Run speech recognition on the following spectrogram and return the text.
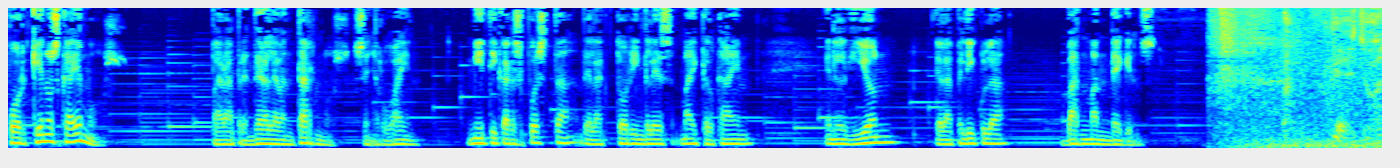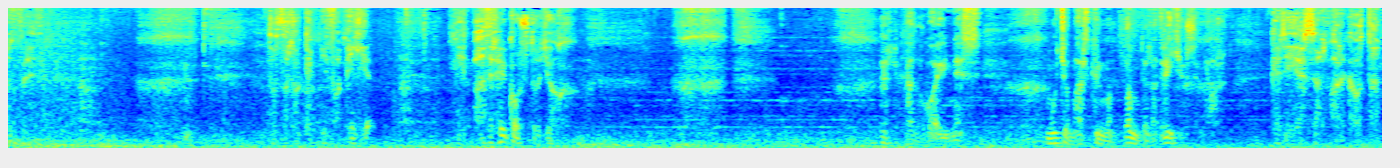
¿Por qué nos caemos? Para aprender a levantarnos, señor Wine. Mítica respuesta del actor inglés Michael Caine en el guion de la película Batman Begins. ¿Qué he hecho, Alfred? Todo lo que mi familia, mi padre construyó. El Wayne es mucho más que un montón de ladrillos, señor. Quería salvar Gotham.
